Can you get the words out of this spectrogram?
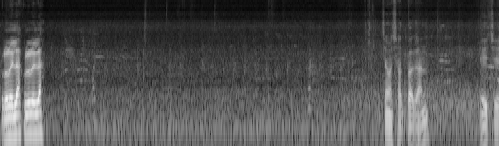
কুলো লইলা কুলো লইলা। যেমন ছাদ বাগান, এই যে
